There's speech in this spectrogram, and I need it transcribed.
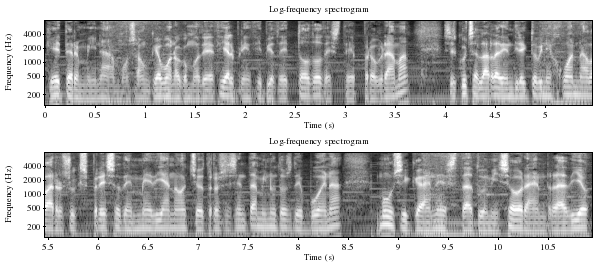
que terminamos. Aunque bueno, como te decía al principio de todo de este programa, si escuchas la radio en directo viene Juan Navarro, su expreso de medianoche, otros 60 minutos de buena música en esta tu emisora en radio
